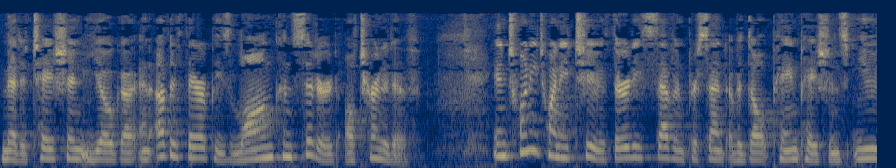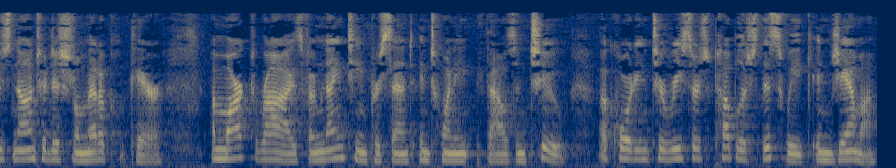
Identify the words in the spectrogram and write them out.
meditation, yoga, and other therapies long considered alternative. In 2022, 37% of adult pain patients used non-traditional medical care, a marked rise from 19% in 2002, according to research published this week in JAMA.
